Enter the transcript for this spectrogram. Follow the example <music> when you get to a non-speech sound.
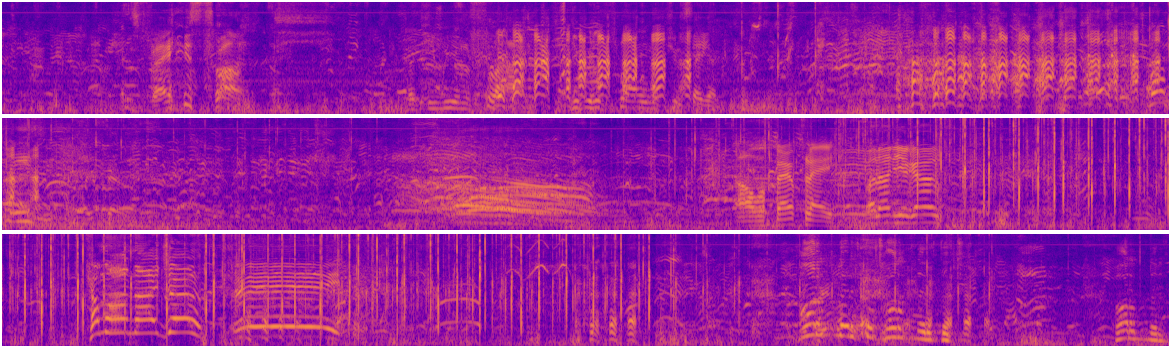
It's very <laughs> strong. But he will fly. he will fly in a few seconds. More, please. Oh. oh, well, fair play. Well done, Hugo. Come on, Nigel! Hey! <laughs> Harun Neriftaç, Harun Neriftaç. Harun Neriftaç.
